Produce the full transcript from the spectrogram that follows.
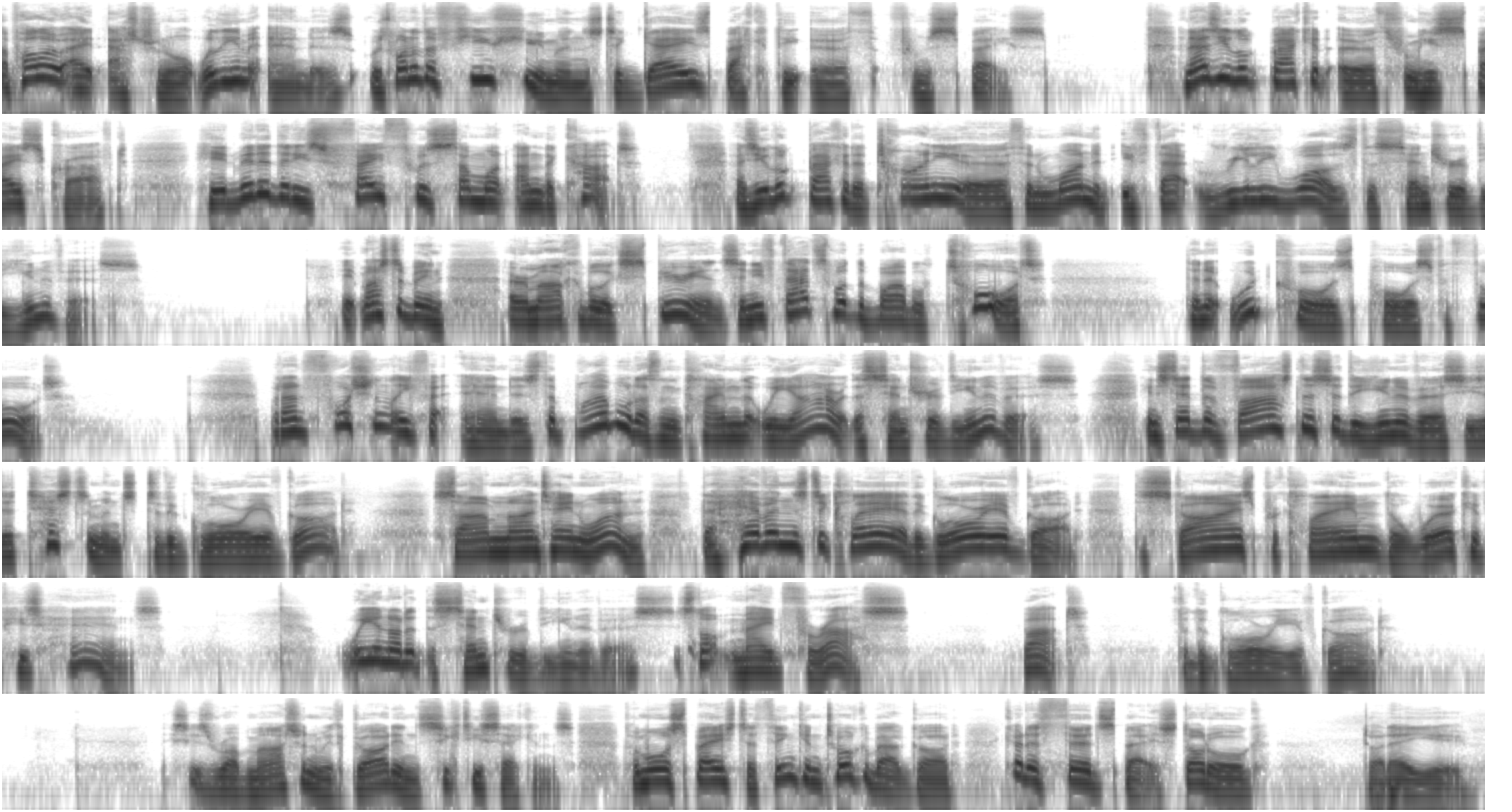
Apollo 8 astronaut William Anders was one of the few humans to gaze back at the Earth from space. And as he looked back at Earth from his spacecraft, he admitted that his faith was somewhat undercut as he looked back at a tiny Earth and wondered if that really was the centre of the universe. It must have been a remarkable experience, and if that's what the Bible taught, then it would cause pause for thought. But unfortunately for Anders, the Bible doesn't claim that we are at the centre of the universe. Instead, the vastness of the universe is a testament to the glory of God. Psalm 19:1 The heavens declare the glory of God, the skies proclaim the work of his hands. We are not at the centre of the universe. It's not made for us, but for the glory of God. This is Rob Martin with God in 60 seconds. For more space to think and talk about God, go to thirdspace.org.au.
